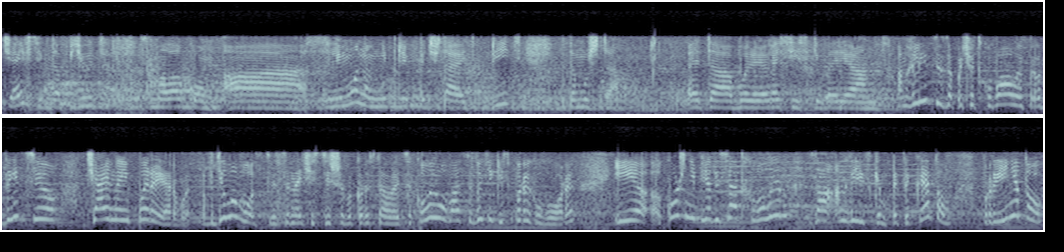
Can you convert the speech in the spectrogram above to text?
Чай всегда пьют с молоком, а с лимоном не предпочитают пить, потому что это более российский вариант. Англійці започаткували традицію чайної перерви. В діловодстві це найчастіше використовується, коли у вас ідуть якісь переговори, і кожні 50 хвилин за англійським етикетом прийнято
